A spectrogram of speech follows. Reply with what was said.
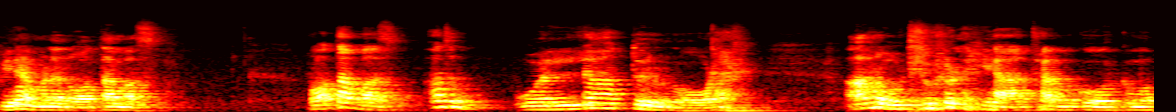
പിന്നെ നമ്മുടെ റോത്താം പാസ് റോത്താം പാസ് അത് വല്ലാത്തൊരു റോഡാണ്. ആ റോഡിലൂടെയുള്ള യാത്ര നമുക്ക് ഓർക്കുമ്പോൾ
